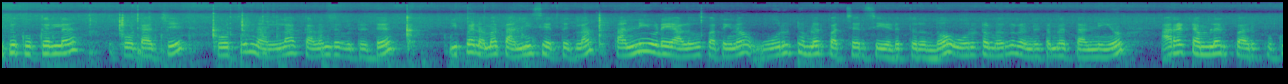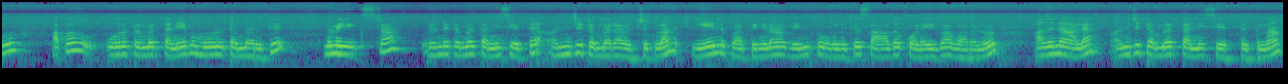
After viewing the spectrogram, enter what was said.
இப்போ குக்கரில் போட்டாச்சு. போட்டு நல்லா கலந்து விட்டுட்டு இப்போ நம்ம தண்ணி சேர்த்துக்கலாம். தண்ணியுடைய அளவு பார்த்திங்கன்னா ஒரு டம்ளர் பச்சரிசி எடுத்திருந்தோம். ஒரு டம்ளருக்கு ரெண்டு டம்ளர் தண்ணியும் அரை டம்ளர் பருப்புக்கும் அப்போ ஒரு டம்ளர் தண்ணி இப்போ மூணு டம்ளருக்கு நம்ம எக்ஸ்ட்ரா ரெண்டு டம்ளர் தண்ணி சேர்த்து அஞ்சு டம்ளராக வச்சுக்கலாம். ஏன்னு பார்த்தீங்கன்னா வெண்பொங்கலுக்கு சாதம் குலைவாக வரணும். அதனால் அஞ்சு டம்ளர் தண்ணி சேர்த்துக்கலாம்.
